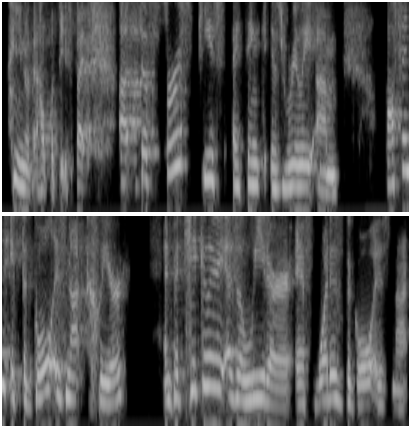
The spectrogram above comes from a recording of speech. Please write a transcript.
you know, that help with these. But uh, the first piece I think is really um, often if the goal is not clear And particularly as a leader, if what is the goal is not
